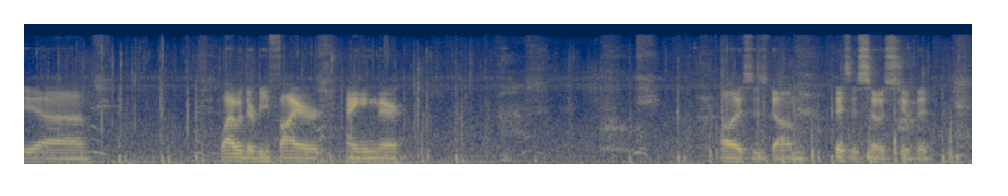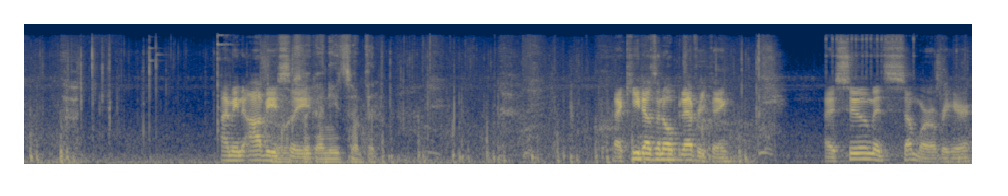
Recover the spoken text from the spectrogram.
Yeah. Why would there be fire hanging there? Oh, this is dumb. This is so stupid. I mean, obviously, Looks like I need something. That key doesn't open everything. I assume it's somewhere over here.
